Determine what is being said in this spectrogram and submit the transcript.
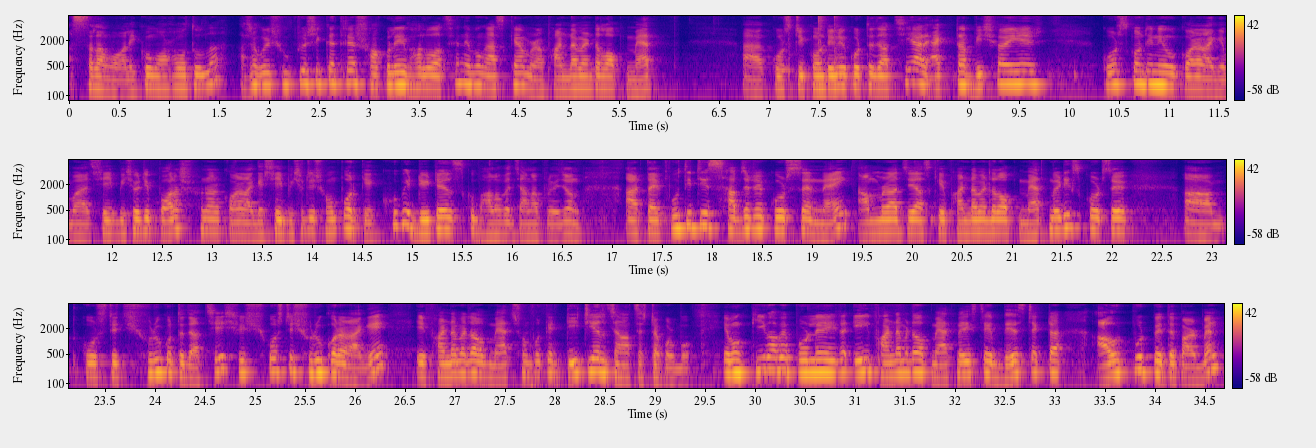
আসসালামু আলাইকুম রহমতুল্লাহ আশা করি সুপ্রিয় শিক্ষার্থীরা সকলেই ভালো আছেন এবং আজকে আমরা ফান্ডামেন্টাল অফ ম্যাথ কোর্সটি কন্টিনিউ করতে যাচ্ছি। আর একটা বিষয়ের কোর্স কন্টিনিউ করার আগে বা সেই বিষয়টি পড়াশোনা করার আগে সেই বিষয়টি সম্পর্কে খুবই ডিটেলস খুব ভালোভাবে জানা প্রয়োজন। আর তাই প্রতিটি সাবজেক্টের কোর্সের ন্যায় আমরা যে আজকে ফান্ডামেন্টাল অফ ম্যাথমেটিক্স কোর্সের কোর্সটি শুরু করতে যাচ্ছি। সেই কোর্সটি শুরু করার আগে এই ফান্ডামেন্টাল অফ ম্যাথ সম্পর্কে ডিটেলস জানার চেষ্টা করব এবং কীভাবে পড়লে এটা এই ফান্ডামেন্টাল অফ ম্যাথমেটিক্স থেকে বেস্ট একটা আউটপুট পেতে পারবেন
